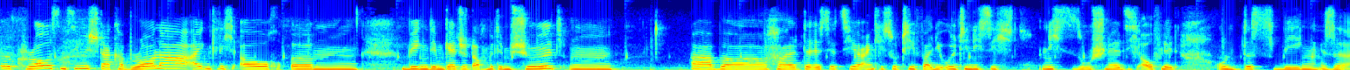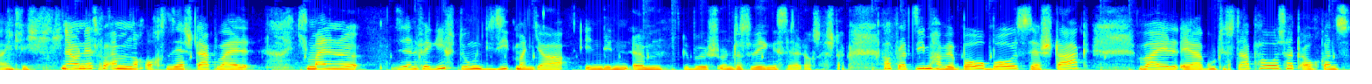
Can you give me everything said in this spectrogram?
Äh, Crow ist ein ziemlich starker Brawler, eigentlich auch ähm, wegen dem Gadget, auch mit dem Schild. Mm, aber halt, der ist jetzt hier eigentlich so tief, weil die Ulti nicht, sich, nicht so schnell sich auflädt. Und deswegen ist er eigentlich. Ja, und er ist vor allem noch auch sehr stark, weil ich meine, seine Vergiftung, die sieht man ja in den ähm, Gebüsch und deswegen ist er halt auch sehr stark. Auf Platz 7 haben wir Bo. Bo ist sehr stark, weil er gute Star Powers hat, auch ganz,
